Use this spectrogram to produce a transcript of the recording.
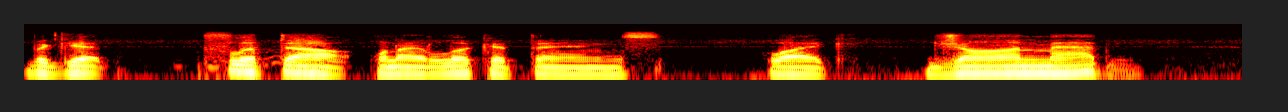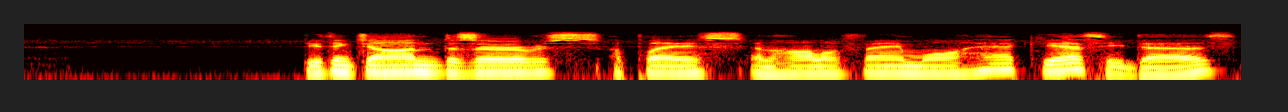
but get flipped out when I look at things like John Madden. Do you think John deserves a place in the Hall of Fame? Well, heck yes, he does.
